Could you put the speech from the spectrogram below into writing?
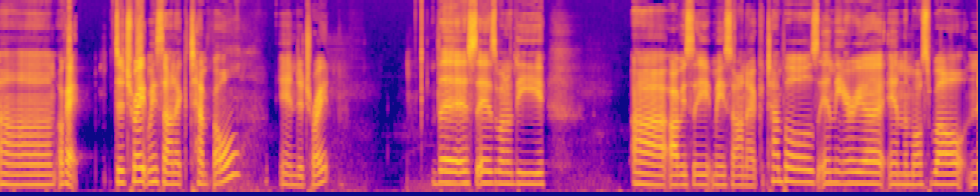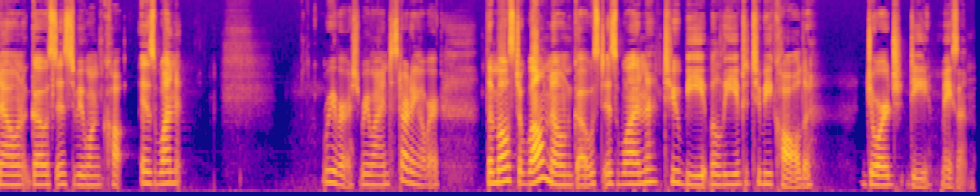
um, okay. Detroit Masonic Temple in Detroit. This is one of the uh, obviously Masonic temples in the area, and the most well-known ghost is to be one call is one reverse rewind starting over. The most well-known ghost is one to be believed to be called George D. Mason.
